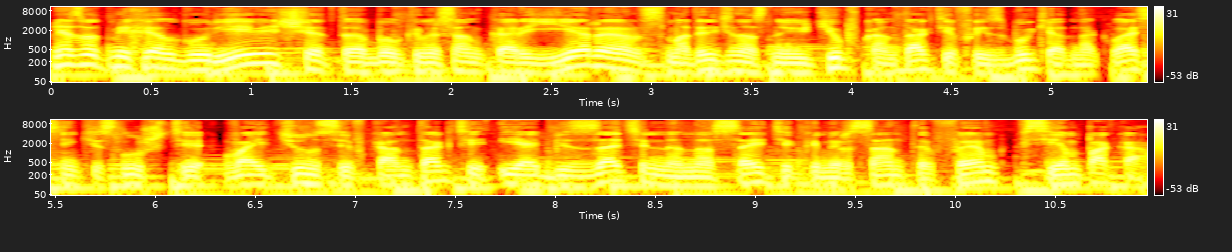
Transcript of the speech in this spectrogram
Меня зовут Михаил Гуревич, это был коммерсант карьеры. Смотрите нас на YouTube, ВКонтакте, Фейсбуке, Одноклассники, слушайте в iTunes и ВКонтакте и обязательно на сайте Коммерсант ФМ. Всем пока.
